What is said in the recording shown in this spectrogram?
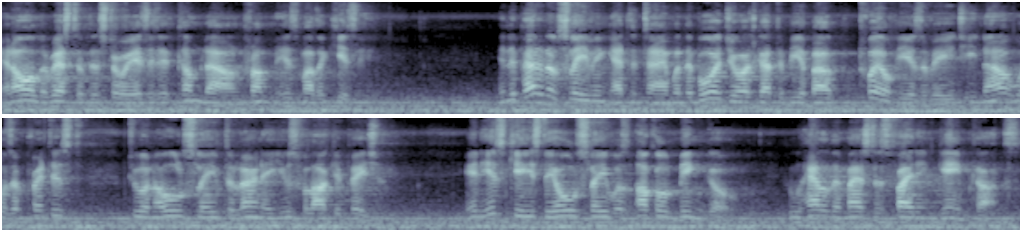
and all the rest of the story as it had come down from his mother Kizzy. In the pattern of slaving at the time, when the boy George got to be about 12 years of age, he now was apprenticed to an old slave to learn a useful occupation. In his case, the old slave was Uncle Mingo, who handled the master's fighting gamecocks.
